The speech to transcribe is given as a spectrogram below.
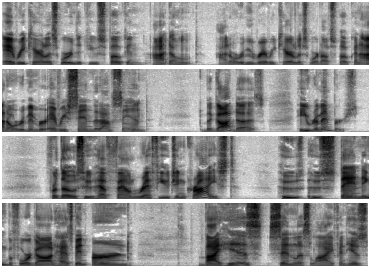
every careless word that you've spoken? I don't. I don't remember every careless word I've spoken. I don't remember every sin that I've sinned. But God does. He remembers for those who have found refuge in Christ, whose, whose standing before God has been earned by his sinless life and his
